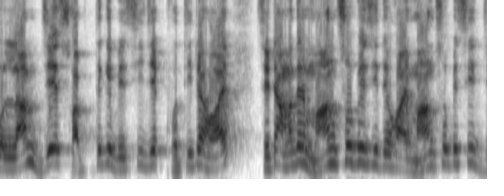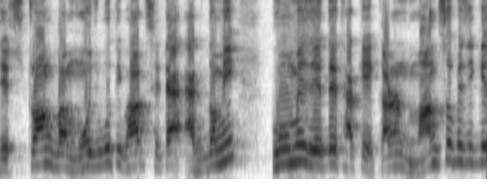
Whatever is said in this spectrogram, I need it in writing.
বললাম যে সব থেকে বেশি যে ক্ষতিটা হয়, সেটা আমাদের মাংসপেশিতে হয়। মাংসপেশির যে স্ট্রং বা মজবুতি ভাব, সেটা একদমই কমে যেতে থাকে। কারণ মাংসপেশিকে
